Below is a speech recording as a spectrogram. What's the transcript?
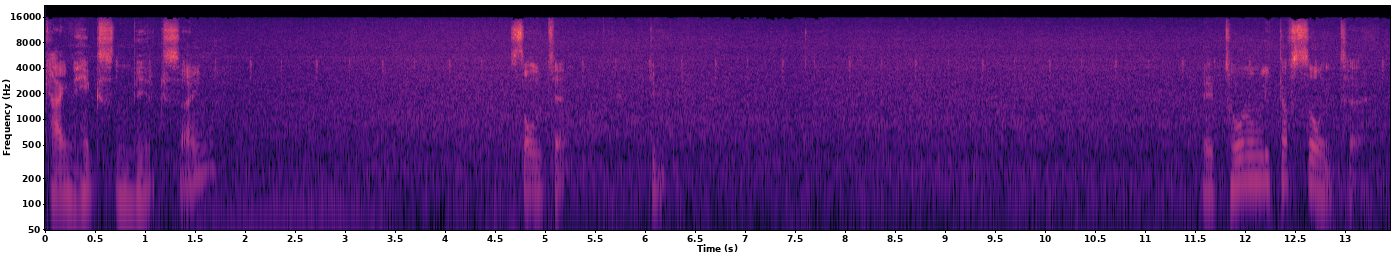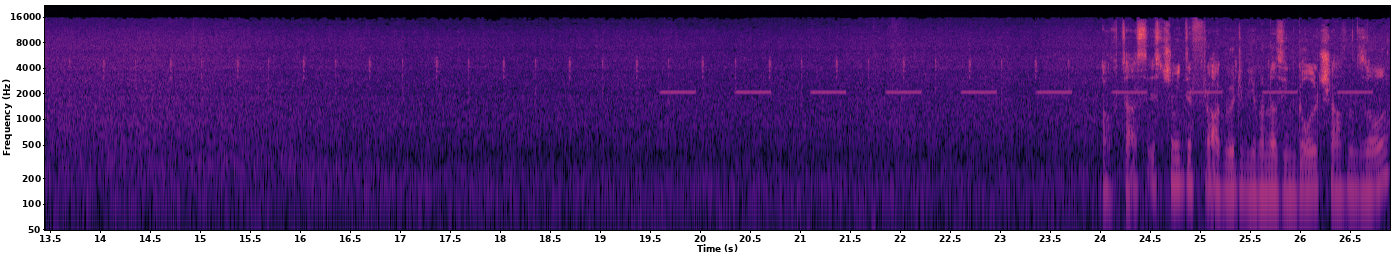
kein Hexenwerk sein. Sollte. Die Betonung liegt auf sollte. Auch das ist schon wieder fragwürdig, wie man das in Gold schaffen soll.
